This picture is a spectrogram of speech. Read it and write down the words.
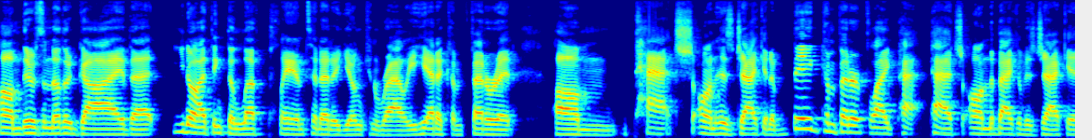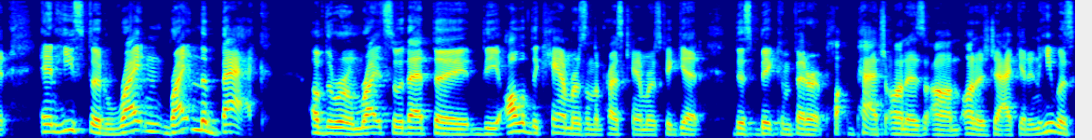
Um, there's another guy that you know I think the left planted at a Youngkin rally. He had a Confederate um, patch on his jacket, a big Confederate flag pat- patch on the back of his jacket, and he stood right in right in the back of the room, right? So that the the all of the cameras on the press cameras could get this big Confederate pl- patch on his um on his jacket, and he was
